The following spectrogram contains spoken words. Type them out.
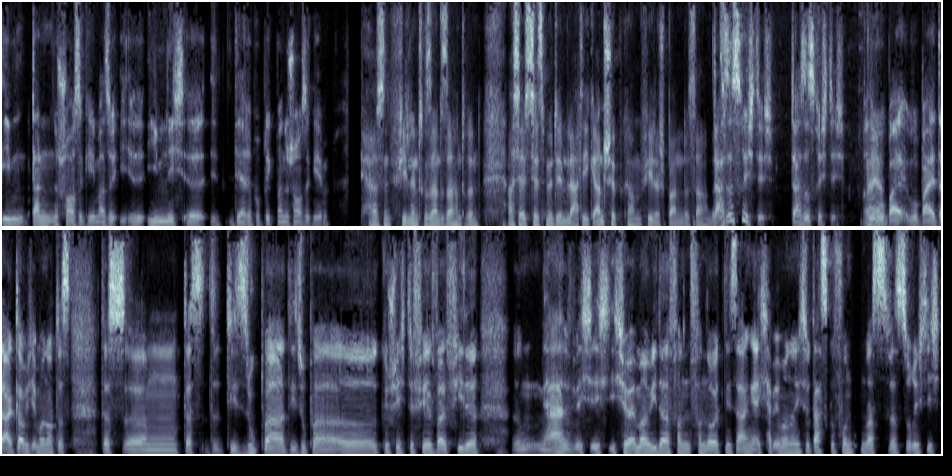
ihm dann eine Chance geben, also ihm nicht äh, der Republik mal eine Chance geben. Ja, es sind viele interessante Sachen drin. Ach, selbst jetzt mit dem Lati Gunship kamen viele spannende Sachen. Dazu. Das ist richtig. Das ist richtig. Also ah, ja. wobei, wobei da glaube ich immer noch, dass, dass, ähm, dass die super, die super äh, Geschichte fehlt, weil viele, ähm, ja, ich, ich, ich höre immer wieder von, von Leuten, die sagen, ja, ich habe immer noch nicht so das gefunden, was, was so richtig,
